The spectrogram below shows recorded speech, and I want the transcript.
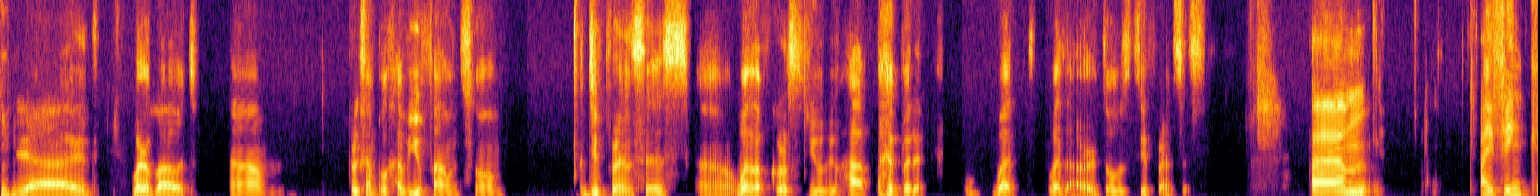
yeah, and what about um for example, have you found some differences? Uh, well, of course you you have, but what what are those differences? Um, I think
